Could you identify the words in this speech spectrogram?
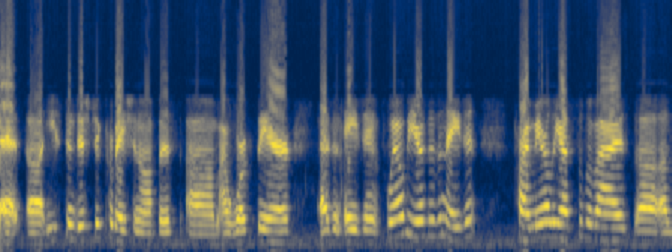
at uh, Eastern District Probation Office. Um, I worked there as an agent, 12 years as an agent. Primarily, I supervised, uh,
